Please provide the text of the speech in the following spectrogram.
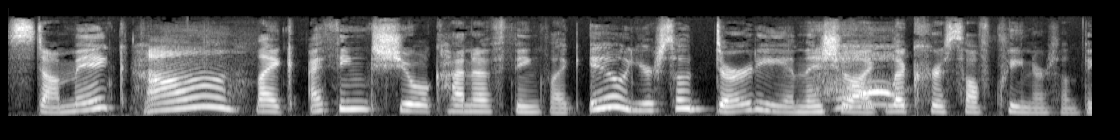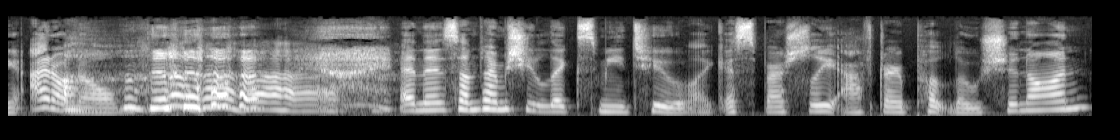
stomach. Ah. Like I think she will kind of think like, "Ew, you're so dirty," and then she'll like lick herself clean or something. I don't know. and then sometimes she licks me too, like especially after I put lotion on.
